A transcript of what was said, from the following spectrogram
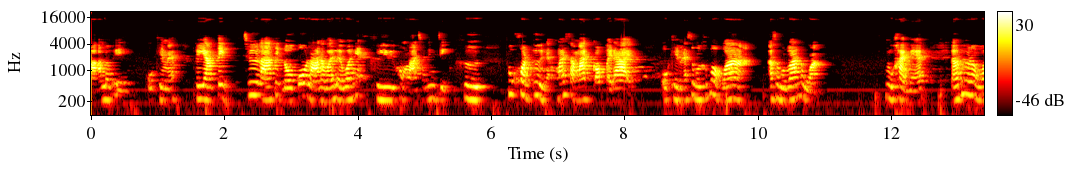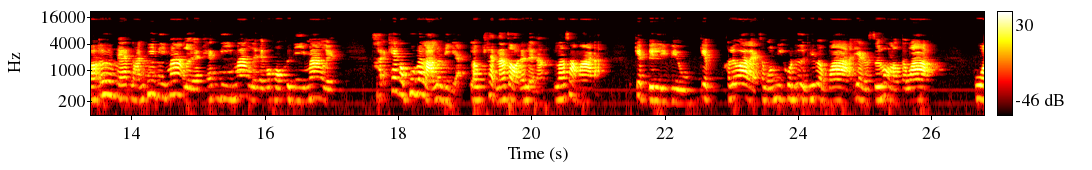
ร้านเราเองโอเคไหมพยายามติดชื่อร้านติดโลโก้ร้านเอาไว้เลยว่าเนี่ยคือรีวิวของร้านฉันจริง ๆ คือทุกคนอื่นเนี่ยไม่สามารถก๊อปไปได้โอเคไหมสมมติเขาบอกว่า อะสมมติว่าหนูอะหนูขายแมสแล้วพี่บอกว่าเออแมสร้านพี่ดีมากเลยแพ็คดีมากเลยแอลกอฮอล์คือดีมากเลย แค่เขาพูดว่าร้านเราดีอะเราแคปหน้าจอได้เลยนะเราสามารถอะเก็บเป็นรีวิว เก็บเขาเรียกว่าอะไร สมมติมีคนอื่นที่แบบว่า อยากจะซื้อของเราแต่ว่า กลัว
